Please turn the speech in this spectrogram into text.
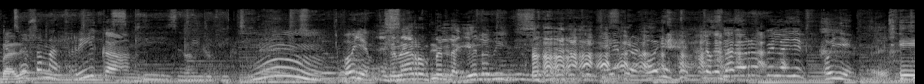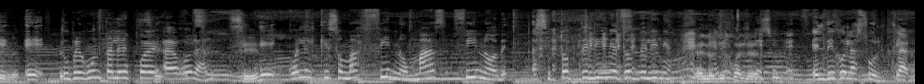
Vale. Cosa más rica. Mm, Oye, ¿Se me va a romper la hiela a mí? Oye, lo que te va a romper la hiel. Oye, eh, eh, tú pregúntale después a Roland Sí. eh, cuál es el queso más fino, más fino, de- así top de línea, top de línea. Él lo dijo el azul. Él dijo el azul, claro.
